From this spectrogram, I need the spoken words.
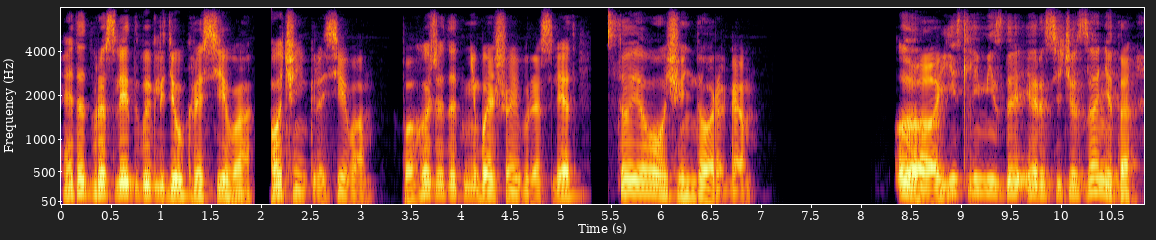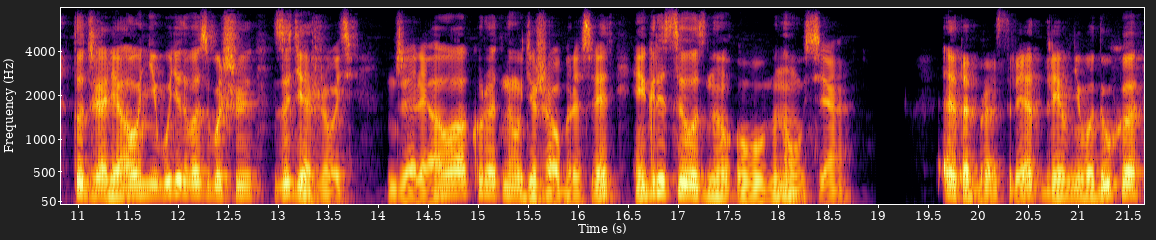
Этот браслет выглядел красиво, очень красиво. Похоже, этот небольшой браслет стоил очень дорого. А, если мисс Дэр сейчас занята, то Джалиао не будет вас больше задерживать. Джалиао аккуратно удержал браслет и грациозно улыбнулся. Этот браслет древнего духа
